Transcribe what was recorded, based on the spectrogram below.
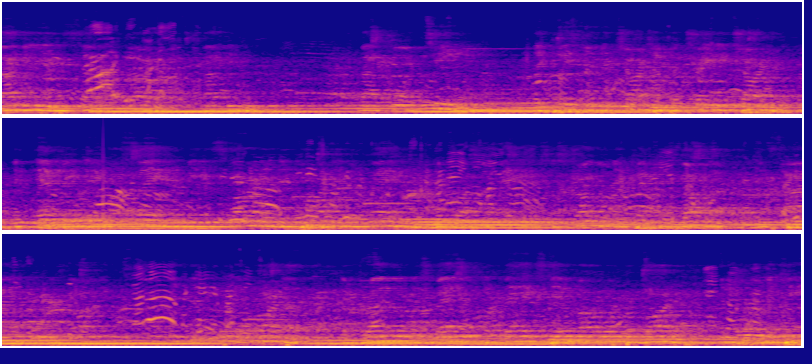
family and herself by, by 14. They placed him in charge of the trading charter, and every day the slave would be escorted and way. Away. For she managed to struggle and kept her guard up inside. Of her garment. The brother was ready to beg, still all over Florida, and poured the king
